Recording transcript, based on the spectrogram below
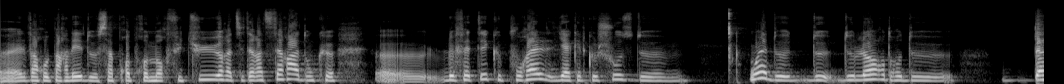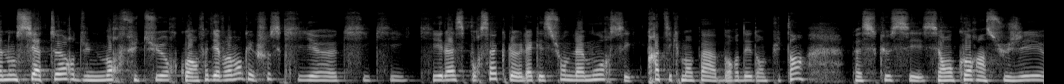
elle va reparler de sa propre mort future, etc., etc. Donc, euh, euh, le fait est que pour elle, il y a quelque chose de, ouais, de, de, de l'ordre de d'annonciateur d'une mort future quoi en fait il y a vraiment quelque chose qui qui, qui, qui est là c'est pour ça que la question de l'amour c'est pratiquement pas abordé dans Putain parce que c'est c'est encore un sujet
